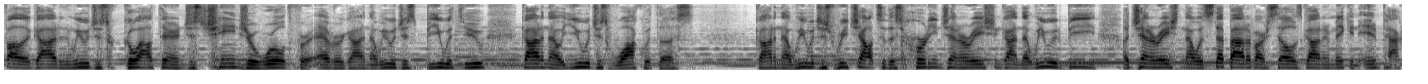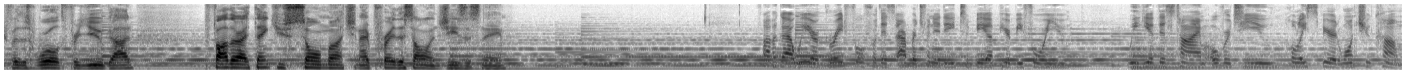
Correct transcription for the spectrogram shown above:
Father God, and we would just go out there and just change your world forever, God, and that we would just be with you, God, and that you would just walk with us. God, and that we would just reach out to this hurting generation, God, and that we would be a generation that would step out of ourselves, God, and make an impact for this world for you, God. Father, I thank you so much, and I pray this all in Jesus' name. Father God, we are grateful for this opportunity to be up here before you. We give this time over to you. Holy Spirit, won't you come?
